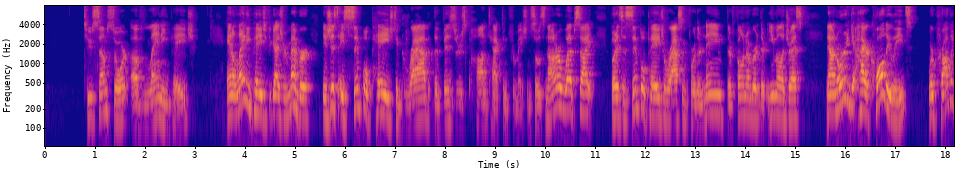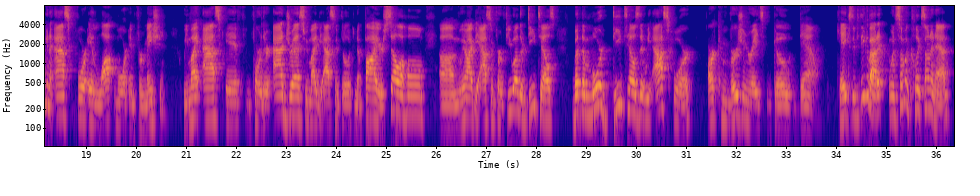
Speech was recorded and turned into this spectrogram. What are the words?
to some sort of landing page. And a landing page if you guys remember is just a simple page to grab the visitors contact information. So it's not our website but it's a simple page where we're asking for their name their phone number their email address. Now in order to get higher quality leads we're probably going to ask for a lot more information. We might ask if for their address we might be asking if they're looking to buy or sell a home um, we might be asking for a few other details but the more details that we ask for our conversion rates go down. Okay because if you think about it when someone clicks on an ad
